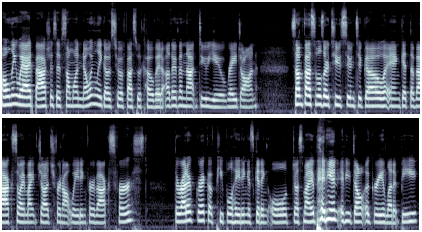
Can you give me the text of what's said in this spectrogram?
Only way I'd bash is if someone knowingly goes to a fest with COVID. Other than that, do you rage on? Some festivals are too soon to go and get the vax, so I might judge for not waiting for vax first. The rhetoric of people hating is getting old. Just my opinion. If you don't agree, let it be.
